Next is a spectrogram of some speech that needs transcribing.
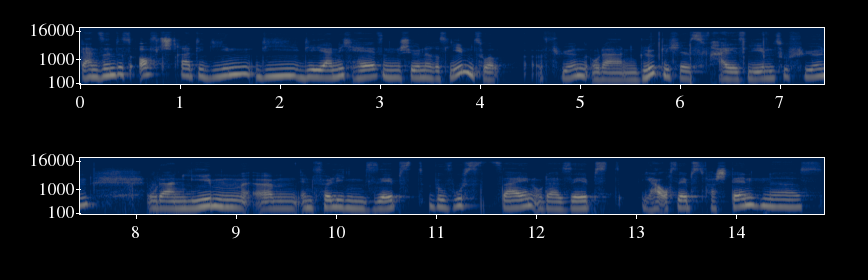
dann sind es oft Strategien, die dir ja nicht helfen, ein schöneres Leben zu führen oder ein glückliches, freies Leben zu führen oder ein Leben ähm, in völligem Selbstbewusstsein oder selbst, ja auch Selbstverständnis,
